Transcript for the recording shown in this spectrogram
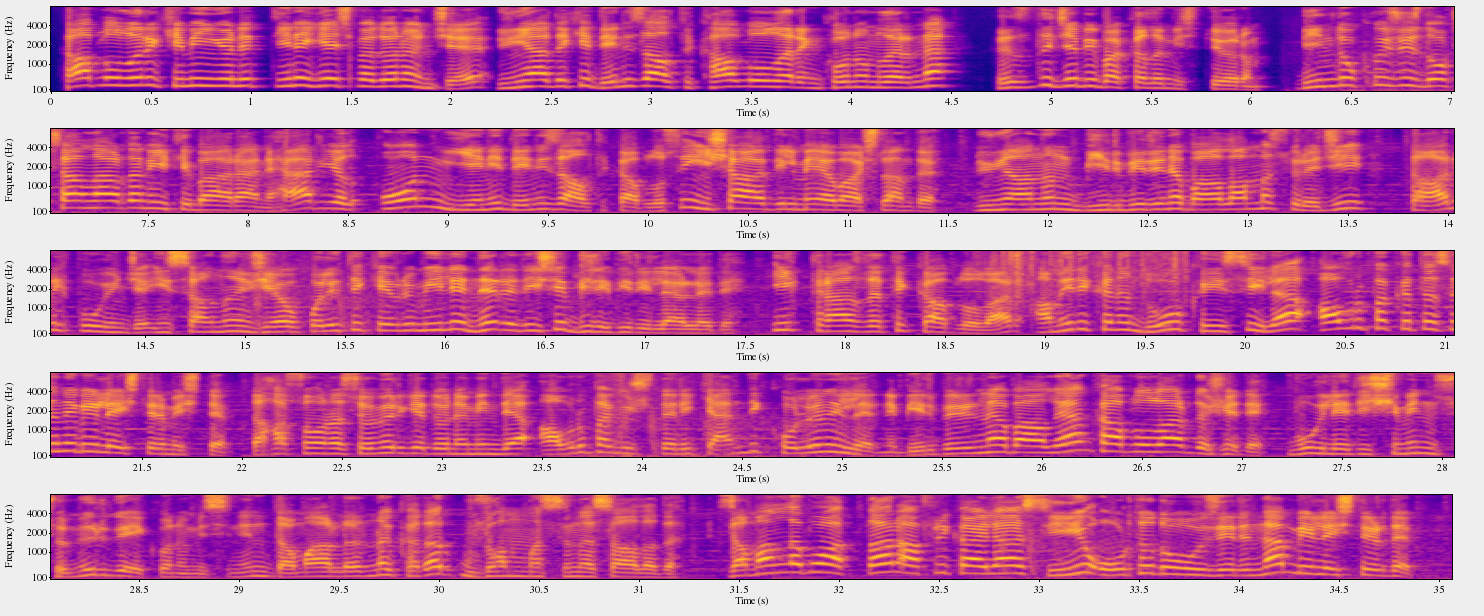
Kabloları kimin yönettiğine geçmeden önce dünyadaki denizaltı kabloların konumlarına hızlıca bir bakalım istiyorum. 1990'lardan itibaren her yıl 10 yeni denizaltı kablosu inşa edilmeye başlandı. Dünyanın birbirine bağlanma süreci tarih boyunca insanlığın jeopolitik evrimiyle neredeyse birebir ilerledi. İlk transatlantik kablolar Amerika'nın doğu kıyısıyla Avrupa kıtasını birleştirmişti. Daha sonra sömürge döneminde Avrupa güçleri kendi kolonilerini birbirine bağlayan kablolar döşedi. Bu iletişimin sömürge ekonomisinin damarlarına kadar uzanmasını sağladı. Zamanla bu hatlar Afrika ile Asya'yı Orta Doğu üzerinden birleştirdi.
